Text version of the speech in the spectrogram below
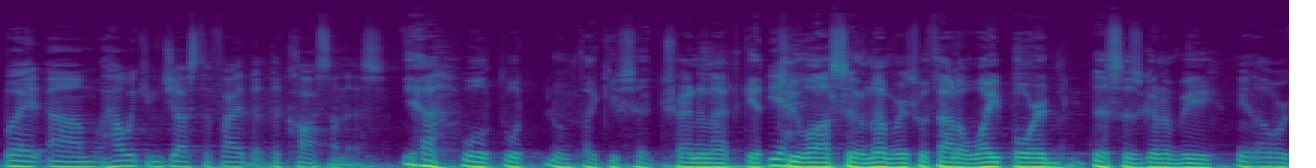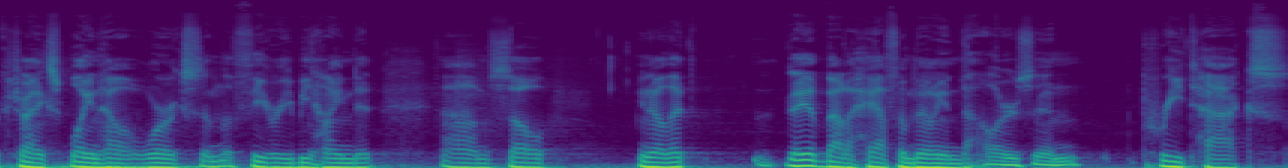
but um, how we can justify the, the cost on this. Yeah, well, well, like you said, trying to not get Yeah. too lost in the numbers without a whiteboard. This is going to be, you know, we're trying to explain how it works and the theory behind it. Um, so, you know, that they had about a half a million dollars in pre-tax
